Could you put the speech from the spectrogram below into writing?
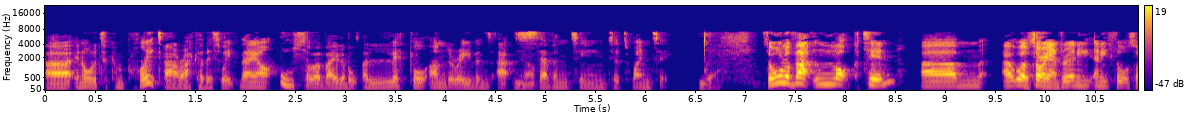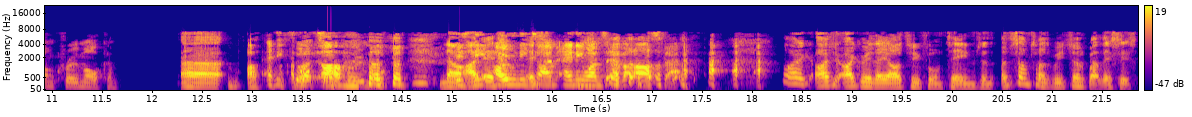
uh, in order to complete our ACCA this week. They are also available a little under evens at Yeah. 17 to 20. Yes. So all of that locked in. Um, uh, well, sorry, Andrew. Any any thoughts on Crewe Morecambe? Uh, uh, Any thoughts on Crewe Morecambe? no, It's I- the only time anyone's ever asked that. I, I, I agree they are two form teams and, and sometimes we talk about this it's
